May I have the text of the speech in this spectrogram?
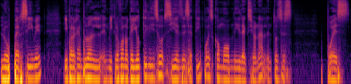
lo perciben y por ejemplo, el, micrófono que yo utilizo, si es de ese tipo, es como omnidireccional. Entonces, pues,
